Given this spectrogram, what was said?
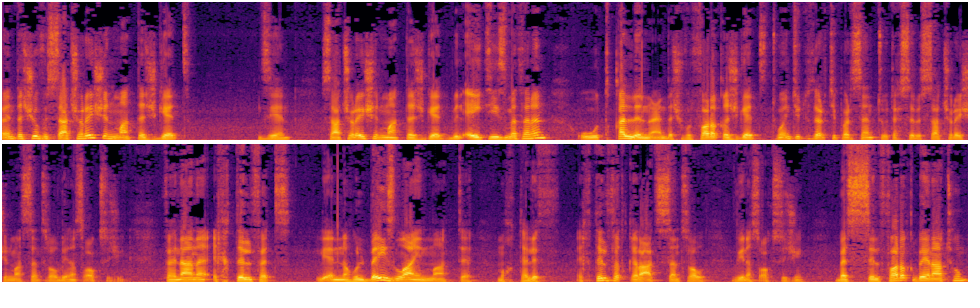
فأنت تشوف ال saturation مالته شقد زين؟ saturation مالته شقد بال eighties مثلا وتقلل من عنده. شوف الفرق شقد 20 to 30% وتحسب ال saturation مال central venous oxygen فهنا اختلفت لأنه ال baseline مالته مختلف. اختلفت قراءة ال central venous oxygen بس الفرق بيناتهم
